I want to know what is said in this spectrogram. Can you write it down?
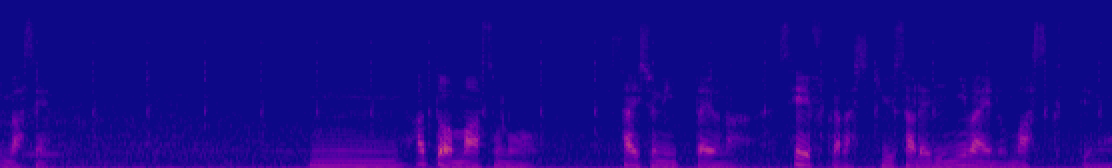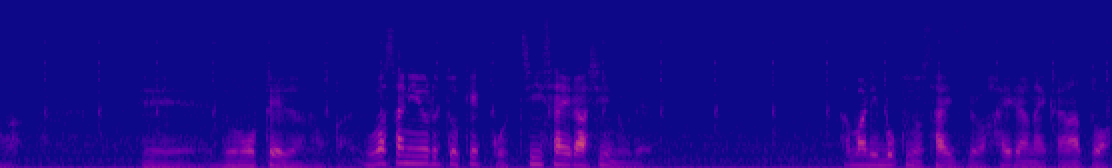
いません。うんあとはまあその最初に言ったような政府から支給される2枚のマスクっていうのが、えー、どの程度なのか。噂によると結構小さいらしいのであまり僕のサイズでは入らないかなとは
